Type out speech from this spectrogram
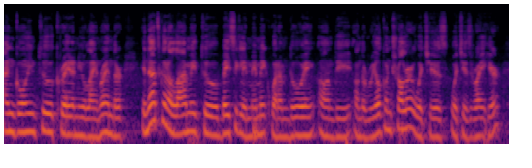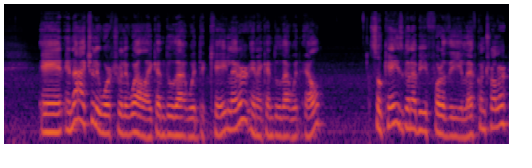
I'm going to create a new line render, and that's gonna allow me to basically mimic what I'm doing on the on the real controller, which is which is right here. And, and that actually works really well. I can do that with the K letter and I can do that with L. So K is going to be for the left controller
